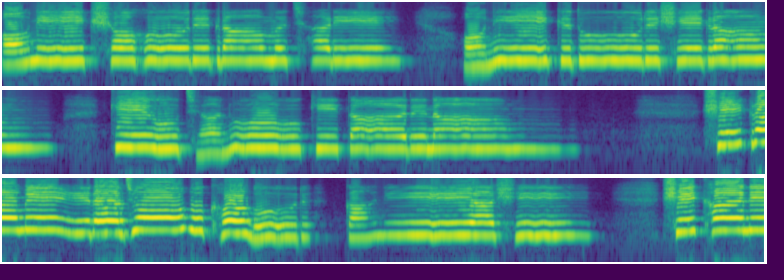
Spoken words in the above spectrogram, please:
অনেক শহর গ্রাম ছাড়িয়ে, অনেক দূর সে গ্রাম জানো কি তার নাম? সে গ্রামের আজব খবর কানে আসে। সেখানে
